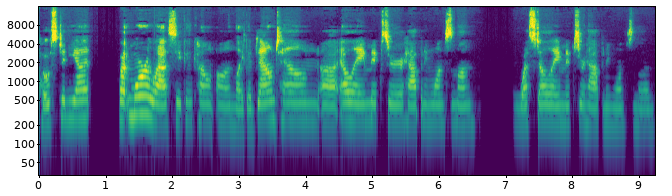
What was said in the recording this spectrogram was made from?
posted yet but more or less you can count on like a downtown uh, LA mixer happening once a month, West LA mixer happening once a month.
